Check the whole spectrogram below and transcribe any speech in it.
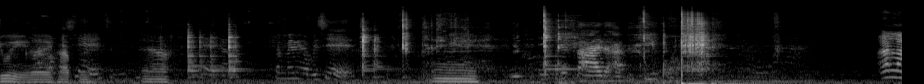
ยุ่ยเลยครับนี่นะทำไมไม่เอาไปแช่นี่เองไม่ได้ตายแต่อัดคลิปอะไร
